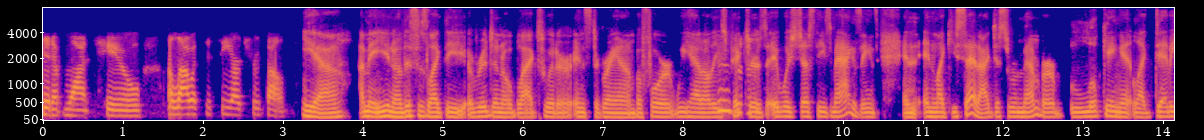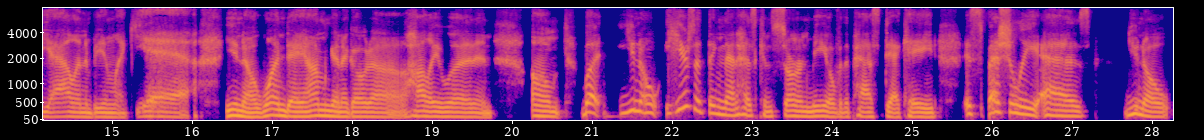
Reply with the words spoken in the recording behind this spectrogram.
didn't want to allow us to see our true selves. Yeah. I mean, you know, this is like the original Black Twitter, Instagram before we had all these mm-hmm. pictures. It was just these magazines. And and like you said, I just remember looking at like Debbie Allen and being like, yeah, you know, one day I'm going to go to Hollywood and um but you know, here's a thing that has concerned me over the past decade, especially as you know,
